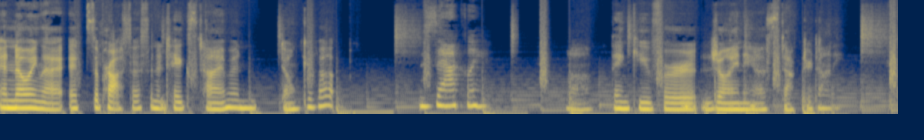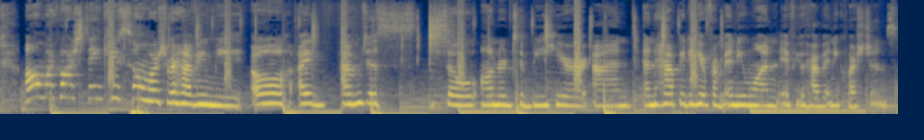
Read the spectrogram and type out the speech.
And knowing that it's a process and it takes time and don't give up. Exactly. Well, thank you for joining us, Dr. Doni. Oh my gosh, thank you so much for having me. Oh, I I'm just so honored to be here and and happy to hear from anyone if you have any questions.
